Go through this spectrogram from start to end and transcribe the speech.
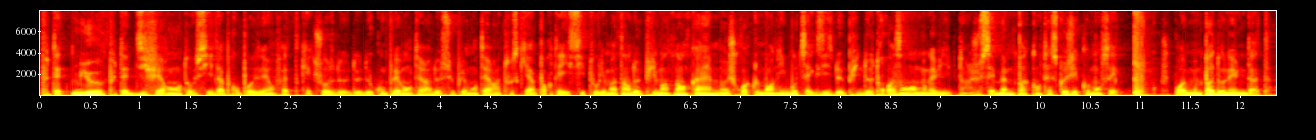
peut-être mieux, peut-être différente aussi, d'à proposer en fait quelque chose de, complémentaire et de supplémentaire à tout ce qui est apporté ici tous les matins. Depuis maintenant, quand même, je crois que le Morning Mood ça existe depuis 2-3 ans à mon avis. Putain, je sais même pas quand est-ce que j'ai commencé. Je pourrais même pas donner une date.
